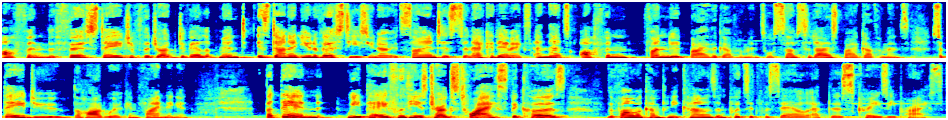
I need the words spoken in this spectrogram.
often the first stage of the drug development is done at universities. You know, it's scientists and academics, and that's often funded by the governments or subsidized by governments. So they do the hard work in finding it. But then we pay for these drugs twice because the pharma company comes and puts it for sale at this crazy price.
